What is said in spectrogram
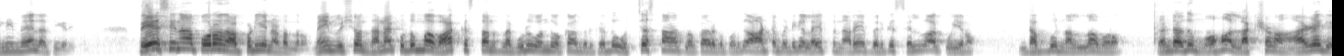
இனிமேல் அதிகரிக்கும். பேசினா போகிறோம் அது அப்படியே நடந்துடும் மெயின் விஷயம் தன குடும்ப வாக்குஸ்தானத்தில் குரு வந்து உட்காந்துருக்கிறது உச்சஸ்தானத்தில் உட்காந்துருக்க போகிறது ஆட்டோமேட்டிக்காக லைஃப்பில் நிறைய பேருக்கு செல்வாக்கு உயரும். டப்பு நல்லா வரும். ரெண்டாவது முகம் லட்சணம் அழகு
